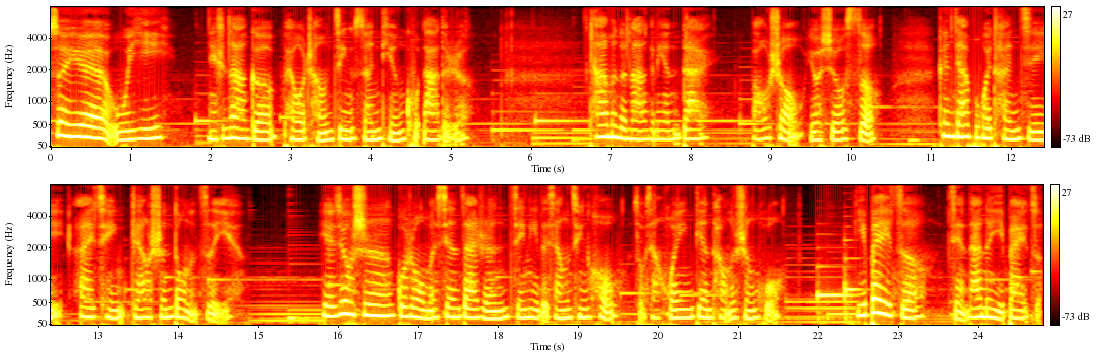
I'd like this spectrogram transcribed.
岁月无依，你是那个陪我尝尽酸甜苦辣的人。他们的那个年代，保守又羞涩，更加不会谈及爱情这样生动的字眼，也就是过着我们现在人经历的相亲后走向婚姻殿堂的生活。一辈子，简单的一辈子，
